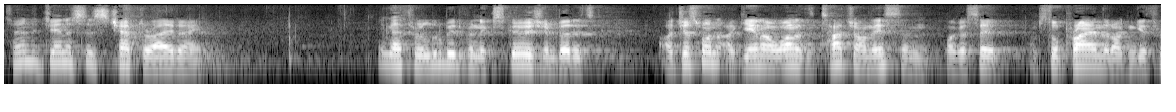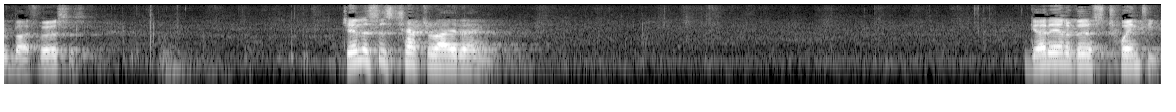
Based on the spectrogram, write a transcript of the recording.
Turn to Genesis chapter 18. We go through a little bit of an excursion, but it's. I just want again. I wanted to touch on this, and like I said, I'm still praying that I can get through both verses. Genesis chapter 18. Go down to verse 20.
